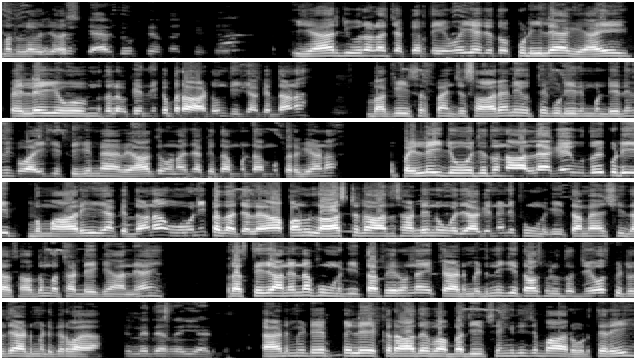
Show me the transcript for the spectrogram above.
ਮਤਲਬ ਜ਼ਹਿਰ ਜੂਰ ਸਿਰਦਾ ਚੀਜ਼ ਯਾਰ ਜੂਰ ਵਾਲਾ ਚੱਕਰ ਤੇ ਇਹੋ ਹੀ ਆ ਜਦੋਂ ਕੁੜੀ ਲੈ ਗਿਆ ਇਹ ਪਹਿਲੇ ਹੀ ਉਹ ਮਤਲਬ ਕਹਿੰਦੀ ਘਬਰਾਹਟ ਹੁੰਦੀ ਜਾਂ ਕਿੱਦਾਂ ਨਾ। ਬਾਕੀ ਸਰਪੰਚ ਸਾਰਿਆਂ ਨੇ ਉੱਥੇ ਕੁੜੀ ਦੇ ਮੁੰਡੇ ਨੇ ਵੀ ਗਵਾਹੀ ਕੀਤੀ ਕਿ ਮੈਂ ਵਿਆਹ ਕਰਾਉਣਾ ਜਾਂ ਕਿੱਦਾਂ ਮੁੰਡਾ ਮੁਕਰ ਗਿਆ ਨਾ। ਪਹਿਲੇ ਹੀ ਜੋ ਜਦੋਂ ਨਾਲ ਲੈ ਗਏ ਉਦੋਂ ਹੀ ਕੁੜੀ ਬਿਮਾਰ ਹੀ ਜਾਂ ਕਿੱਦਾਂ ਨਾ ਉਹ ਨਹੀਂ ਪਤਾ ਚੱਲਿਆ। ਆਪਾਂ ਨੂੰ ਲਾਸਟ ਰਾਤ 9:30 ਵਜੇ ਆ ਕੇ ਇਹਨਾਂ ਨੇ ਫੋਨ ਕੀਤਾ ਮੈਂ ਸ਼ਹੀਦਾਂ ਸਾਹਿਬ ਤੋਂ ਮੱਥਾ ਟੇਕ ਕੇ ਆਨਿਆ ਸੀ। ਰਸਤੇ 'ਚ ਆਨੇ ਨਾ ਫੋਨ ਕੀਤਾ ਫਿਰ ਉਹਨਾਂ ਇੱਕ ਐਡਮਿਟ ਨਹੀਂ ਕੀਤਾ ਹਸਪੀਟਲ ਦੂਜੇ ਹਸਪੀਟਲ 'ਚ ਐਡਮਿਟ ਕਰਵਾਇਆ। ਕਿੰਨੇ ਦਿਨ ਰਹੀ ਐਡਮਿਟ ਐਡਮਿਟ ਪਹਿਲੇ ਇੱਕ ਰਾਤ ਬਾਬਾ ਦੀਪ ਸਿੰਘ ਦੀ ਚਬਾਰ ਰੋਡ ਤੇ ਰਹੀ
